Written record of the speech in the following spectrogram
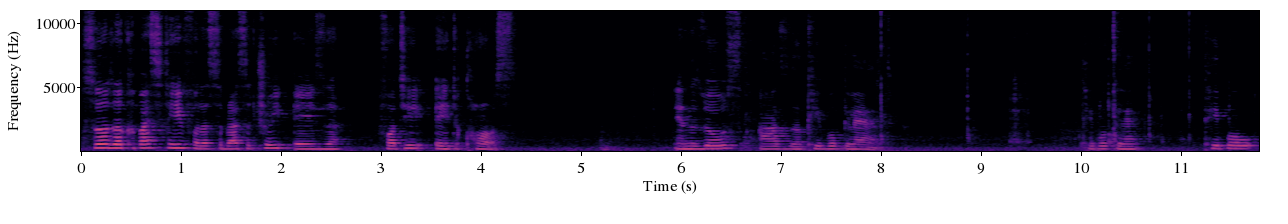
So the capacity for the splicer tree is 48 cores. And those are the cable gland. Cable gland, cable,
